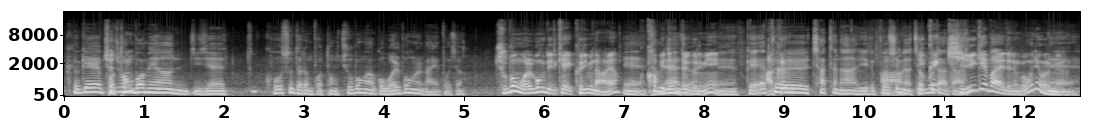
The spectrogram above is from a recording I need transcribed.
그게 최주봉? 보통 보면 이제 고수들은 보통 주봉하고 월봉을 많이 보죠. 주봉 월봉도 이렇게 그림이 나와요? 예, 컵이도 핸들 그림이. 예, 그 애플 아, 차트나 이렇게 보시면 아, 전부 다 길게 봐야 되는 거군요, 그러면. 예.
